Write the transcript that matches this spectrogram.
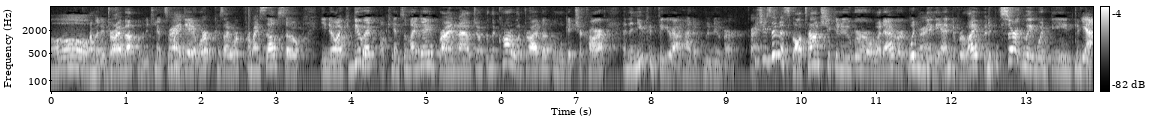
Oh. I'm going to drive up. I'm going to cancel Right. my day at work because I work for myself. So you know I can do it. I'll cancel my day. Brian and I will jump in the car. We'll drive up and we'll get your car, and then you can figure out how to maneuver. Right. she's in a small town. She can Uber or whatever. It wouldn't Right. be the end of her life, but it certainly would be inconvenient.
